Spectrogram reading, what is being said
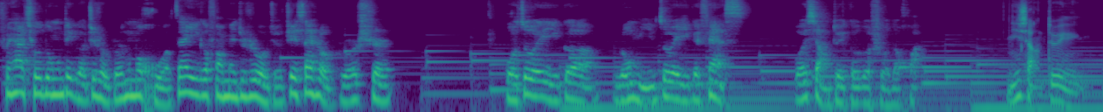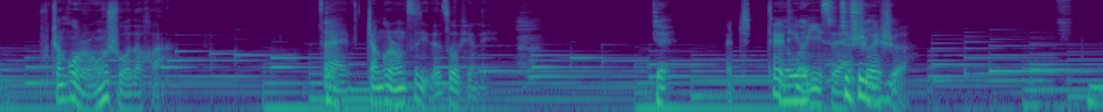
春夏秋冬这个这首歌那么火。再一个方面就是我觉得这三首歌是我作为一个荣迷，作为一个 fans，我想对哥哥说的话。你想对张国荣说的话，在张国荣自己的作品里，对，哎这这个挺有意思的呀，就是说一说。嗯，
